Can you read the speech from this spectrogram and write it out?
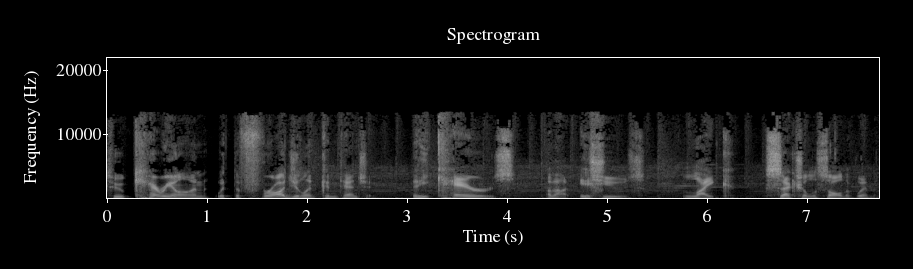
to carry on with the fraudulent contention that he cares about issues like sexual assault of women,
